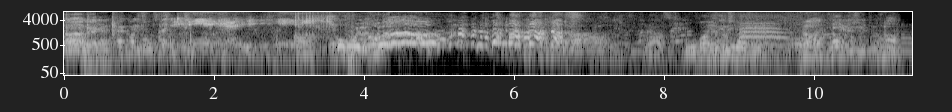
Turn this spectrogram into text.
아 그래. 깔끔하게 먹읍시다. 오 뭐야 뭐야. 뭐 5번 이렇게 찍어주고. 야야야야야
